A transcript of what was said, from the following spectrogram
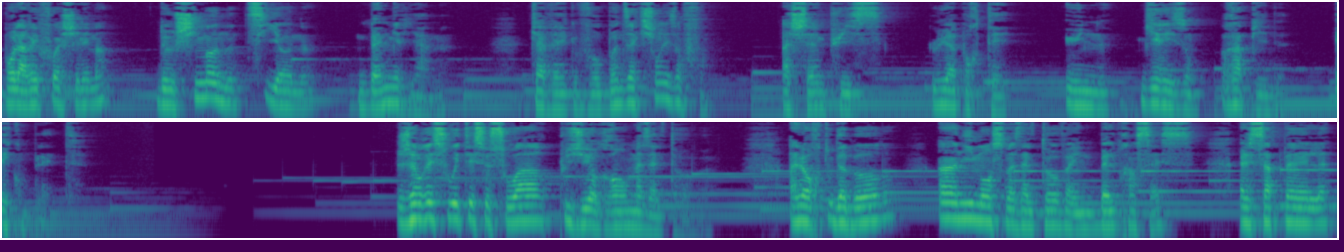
pour la les mains de Shimon Tzion Ben Miriam, qu'avec vos bonnes actions les enfants, Hachem puisse lui apporter une guérison rapide et complète. J'aimerais souhaiter ce soir plusieurs grands Mazal Tov. Alors tout d'abord, un immense Mazal Tov à une belle princesse. Elle s'appelle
